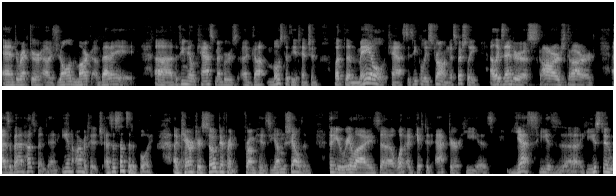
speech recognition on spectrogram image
and director uh, Jean-Marc Vallée. Uh, the female cast members uh, got most of the attention, but the male cast is equally strong, especially Alexander Skarsgård as a bad husband and Iain Armitage as a sensitive boy, a character so different from his young Sheldon that you realize uh, what a gifted actor he is. Yes, he is. Uh, he used to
